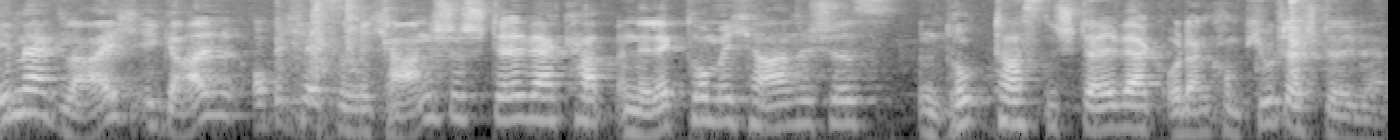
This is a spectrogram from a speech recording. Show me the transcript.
immer gleich, egal ob ich jetzt ein mechanisches Stellwerk habe, ein elektromechanisches, ein Drucktastenstellwerk oder ein Computerstellwerk.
